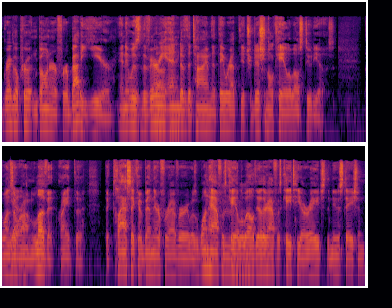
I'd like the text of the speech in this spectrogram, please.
Grego Pruett and Boner for about a year, and it was the very Okay. end of the time that they were at the traditional KLOL studios, the ones that were on Lovett, right? The the classic have been there forever. It was one half was Mm-hmm. KLOL, the other half was KTRH, the news station.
